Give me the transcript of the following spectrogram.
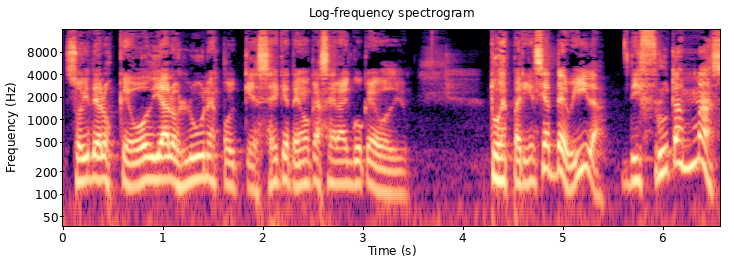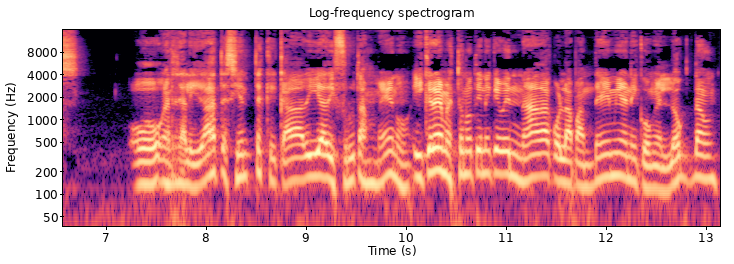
soy de los que odia los lunes porque sé que tengo que hacer algo que odio? Tus experiencias de vida, ¿disfrutas más? ¿O en realidad te sientes que cada día disfrutas menos? Y créeme, esto no tiene que ver nada con la pandemia ni con el lockdown.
